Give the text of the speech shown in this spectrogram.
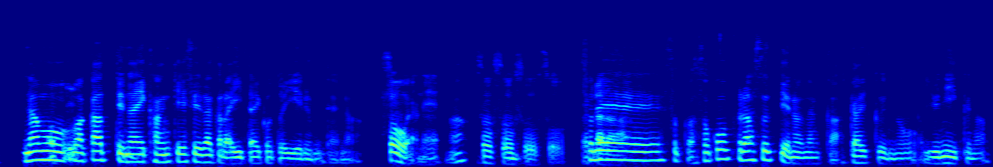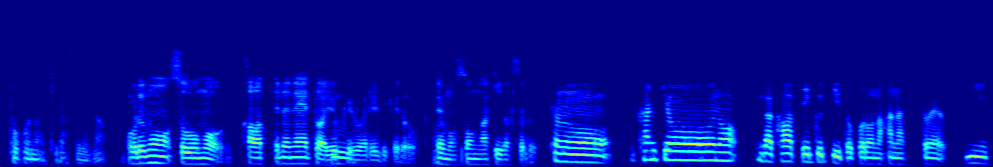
うんうんうん何も分かってない関係性だから言いたいこと言えるみたいな。そうやね。あそうそうそうそう。それ、そっか、そこをプラスっていうのはなんか、ガイ君のユニークなとこな気がするな。俺もそう思う。変わってるねとはよく言われるけど、でもそんな気がする。その、環境の、が変わっていくっていうところの話と、に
